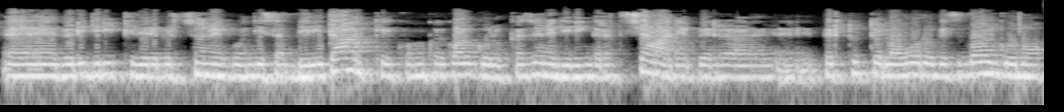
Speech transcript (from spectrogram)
eh, per i diritti delle persone con disabilità, che comunque colgo l'occasione di ringraziare per, eh, per, tutto il lavoro che svolgono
